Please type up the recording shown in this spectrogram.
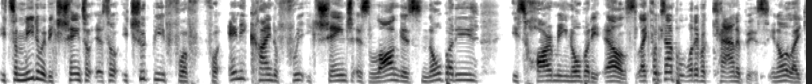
it's a medium of exchange. So, so it should be for for any kind of free exchange as long as nobody is harming nobody else. Like for example, whatever cannabis, you know, like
